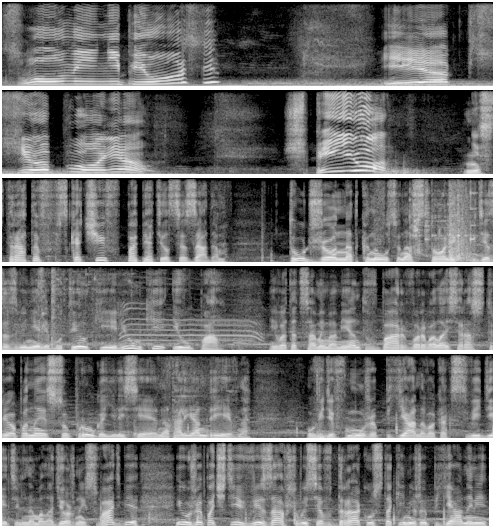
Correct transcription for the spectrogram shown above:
словно не пился? Я все понял. Шпион! Нестратов, вскочив, попятился задом. Тут же он наткнулся на столик, где зазвенели бутылки и рюмки, и упал. И в этот самый момент в бар ворвалась растрепанная супруга Елисея, Наталья Андреевна. Увидев мужа пьяного, как свидетель на молодежной свадьбе, и уже почти ввязавшегося в драку с такими же пьяными,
